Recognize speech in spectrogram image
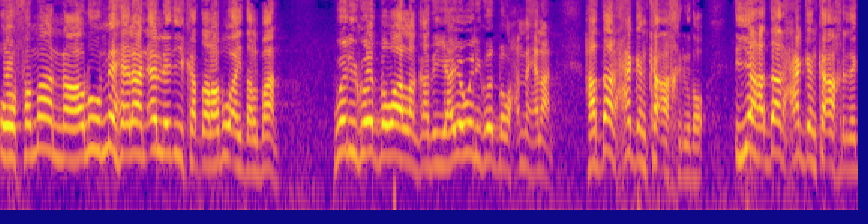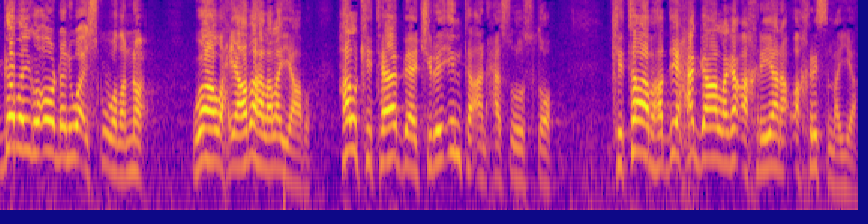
oo famaa naaluu ma helaan alladii ka dalabuu ay dalbaan. Weligoodba waa la qadiyaayo weligoodba wax ma helaan. Haddaad xaggan ka akhrido iyo haddaad xaggan ka akhrido gabayga oo dhani waa isku wada nooc. Waa waxyaabaha lala yaabo. Hal kitaab baa jiray inta aan xasuusto. Kitaab haddii xaggaa laga akhriyana akhrismaya.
